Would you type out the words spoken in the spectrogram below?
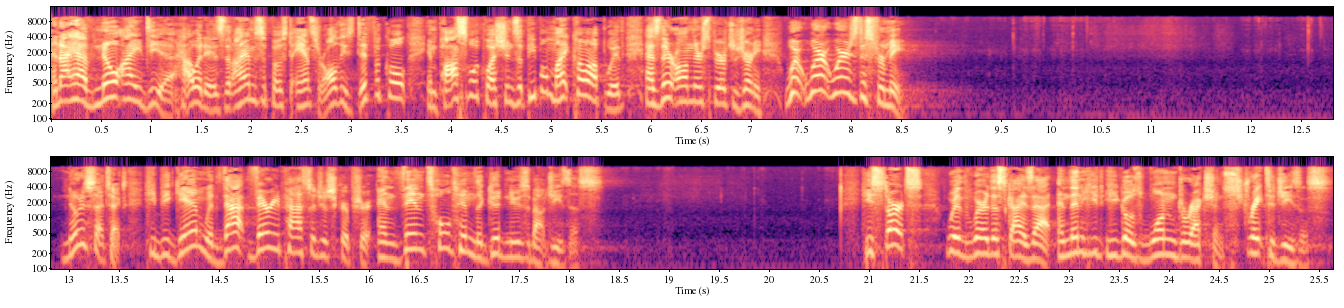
And I have no idea how it is that I am supposed to answer all these difficult, impossible questions that people might come up with as they're on their spiritual journey. Where, where, where is this for me? Notice that text. He began with that very passage of scripture and then told him the good news about Jesus. He starts with where this guy's at and then he, he goes one direction, straight to Jesus.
